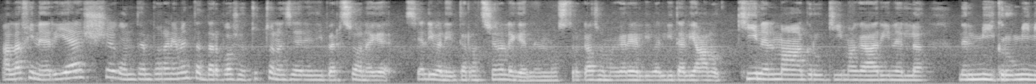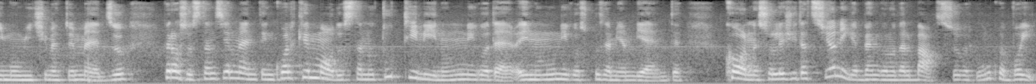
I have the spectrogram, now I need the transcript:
Alla fine riesce contemporaneamente a dar voce a tutta una serie di persone che, sia a livello internazionale che nel nostro caso, magari a livello italiano, chi nel macro, chi magari nel, nel micro minimo mi ci metto in mezzo, però sostanzialmente in qualche modo stanno tutti lì in un unico, te- in un unico scusami, ambiente con sollecitazioni che vengono dal basso, perché comunque voi,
